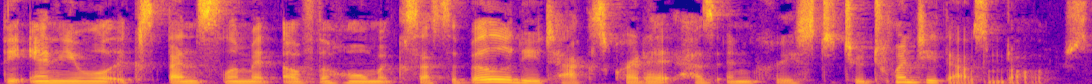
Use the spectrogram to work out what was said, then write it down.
The annual expense limit of the home accessibility tax credit has increased to $20,000.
